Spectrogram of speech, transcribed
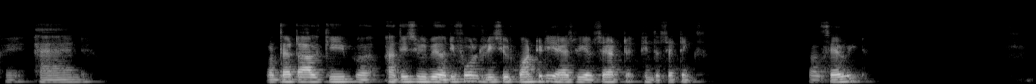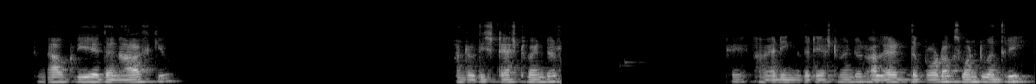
Okay, and for that I'll keep uh, this will be the default received quantity as we have set in the settings. So I'll save it now create an RFQ under this test vendor. Okay, I'm adding the test vendor. I'll add the products one, two, and three.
